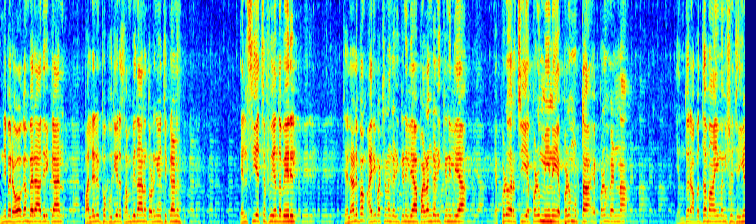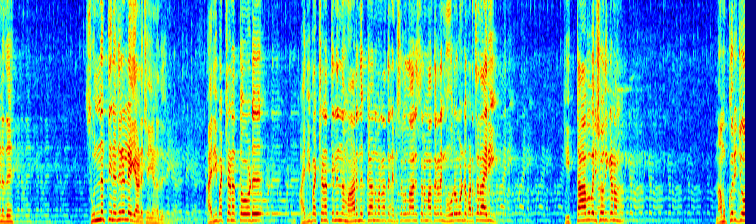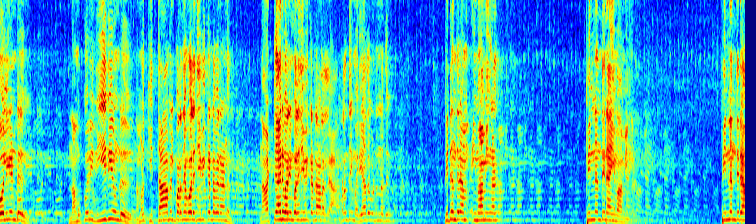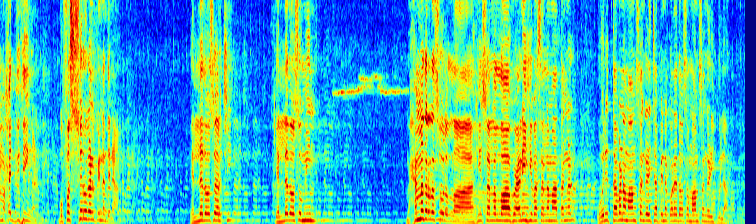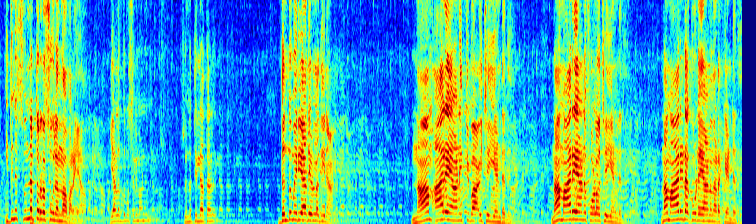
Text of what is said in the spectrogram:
ഇനിയിപ്പോ രോഗം വരാതിരിക്കാൻ പലരും ഇപ്പൊ പുതിയൊരു സംവിധാനം തുടങ്ങി വെച്ചിക്കാണ് എൽ സി എച്ച് എഫ് എന്ന പേരിൽ. ചില ആളിപ്പം അരി ഭക്ഷണം കഴിക്കണില്ല പഴം കഴിക്കണില്ല. എപ്പോഴും ഇറച്ചി എപ്പോഴും മീൻ എപ്പോഴും മുട്ട എപ്പോഴും വെണ്ണ. എന്തൊരു അബദ്ധമായി മനുഷ്യൻ ചെയ്യണത്? സുന്നത്തിനെതിരല്ലേ ഇയാൾ ചെയ്യണത്? അരിഭക്ഷണത്തോട് അരിഭക്ഷണത്തിൽ നിന്ന് മാറി നിൽക്കുക എന്ന് പറഞ്ഞാൽ അലൈഹി വസല്ലം തങ്ങളെ നൂറ് കൊണ്ട് പഠിച്ചതാരി കിതാബ് പരിശോധിക്കണം. നമുക്കൊരു ജോലിയുണ്ട്. നമുക്കൊരു രീതിയുണ്ട്. നമ്മൾ കിതാബിൽ പറഞ്ഞ പോലെ ജീവിക്കേണ്ടവരാണ്. നാട്ടുകാർ പറയും പോലെ ജീവിക്കേണ്ട ആളല്ല. നമ്മളെന്തീ മര്യാദ വിടുന്നത്? പിന്നെന്തിനാ ഇമാമിങ്ങൾ? പിന്നെന്തിനാ ഇമാമിങ്ങൾ? പിന്നെന്തിനാ മുഹദ്ദിസീങ്ങൾ? മുഫസ്സിറുകൾ പിന്നെന്തിനാ? എല്ലാ ദിവസവും ഇറച്ചി എല്ലാ ദിവസവും മീൻ. മുഹമ്മദ് റസൂൽ അലിഹി വസല്ലമ തങ്ങൾ ഒരു തവണ മാംസം കഴിച്ചാൽ പിന്നെ കുറെ ദിവസം മാംസം കഴിക്കൂല. ഇതിന് സുന്നത്തു റസൂൽ എന്നാ പറയാ? ഇയാൾ എന്ത് മുസ്ലിമാണ്? സുന്നത്തില്ലാത്ത ആൾ. ഇതെന്തു മര്യാദയുള്ള ദീനാണ്? നാം ആരെയാണ് ഇത്തിബായി ചെയ്യേണ്ടത്? നാം ആരെയാണ് ഫോളോ ചെയ്യേണ്ടത്? നാം ആരുടെ കൂടെയാണ് നടക്കേണ്ടത്?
